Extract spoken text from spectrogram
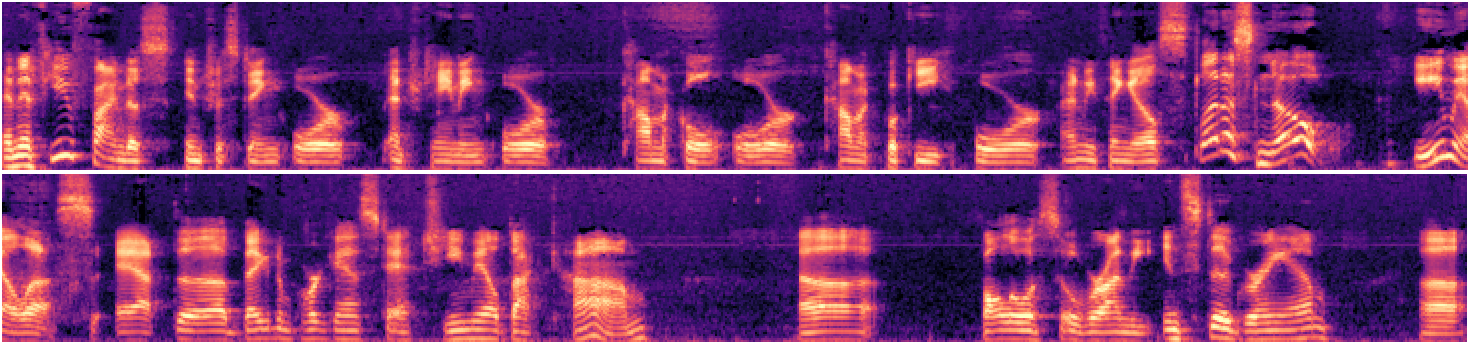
And if you find us interesting or entertaining or comical or comic booky or anything else, let us know. Email us at uh, Podcast at gmail.com. Uh, follow us over on the Instagram. Uh,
